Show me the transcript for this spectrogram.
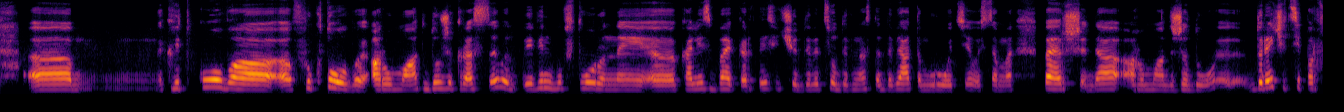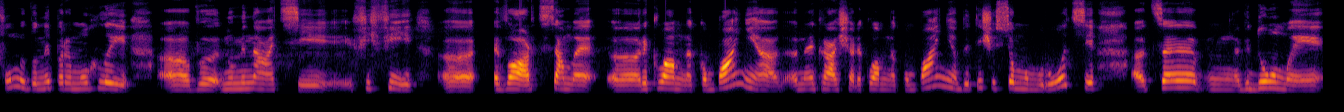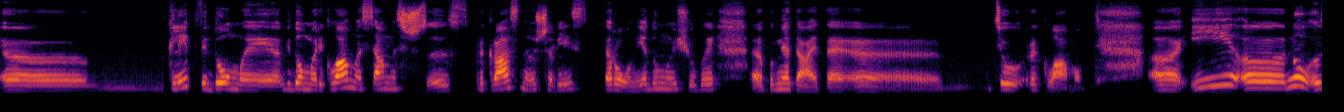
квітково-фруктовий аромат, дуже красивий. Він був створений е, Каліс Бекер в 1999 році. Ось саме перший да, аромат Жадо. Е, До речі, ці парфуми вони перемогли е, в номінації Фіфі Award, саме е, рекламна компанія, найкраща рекламна компанія в 2007 році. Е, Це відомий е, кліп, відомий, відома реклама саме з, прекрасною Шарліз Терон. Я думаю, що ви е, пам'ятаєте е, цю рекламу. Е, І ну,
